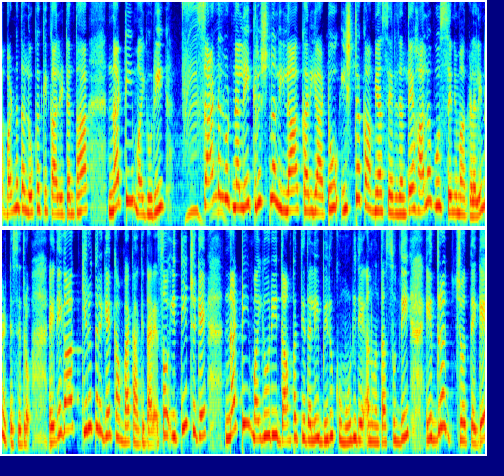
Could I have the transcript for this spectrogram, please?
ಬಣ್ಣದ ಲೋಕಕ್ಕೆ ಕಾಲಿಟ್ಟಂತಹ ನಟಿ ಮಯೂರಿ ಸ್ಯಾಂಡಲ್ವುಡ್ನಲ್ಲಿ ಕೃಷ್ಣ ಲೀಲಾ, ಕರಿಯಾಟು, ಇಷ್ಟಕಾಮ್ಯ ಸೇರಿದಂತೆ ಹಲವು ಸಿನಿಮಾಗಳಲ್ಲಿ ನಟಿಸಿದ್ರು. ಇದೀಗ ಕಿರುತೆರೆಗೆ ಕಂಬ್ಯಾಕ್ ಆಗಿದ್ದಾರೆ. ಸೊ ಇತ್ತೀಚೆಗೆ ನಟಿ ಮಯೂರಿ ದಾಂಪತ್ಯದಲ್ಲಿ ಬಿರುಕು ಮೂಡಿದೆ ಅನ್ನುವಂತ ಸುದ್ದಿ ಇದ್ರ ಜೊತೆಗೆ,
